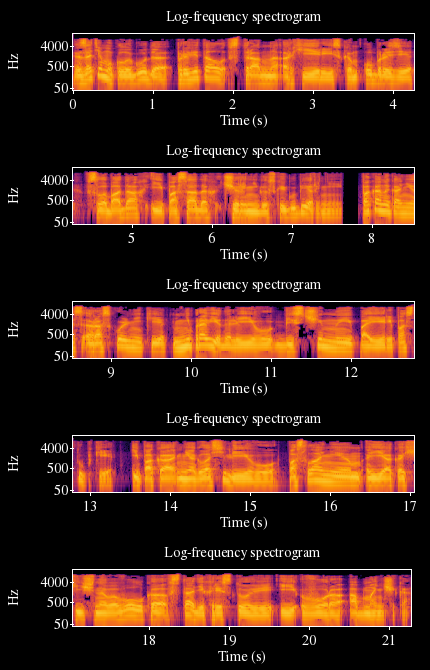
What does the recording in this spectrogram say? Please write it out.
Затем около года провитал в странно-архиерейском образе в слободах и посадах Черниговской губернии, пока, наконец, раскольники не проведали его бесчинные по вере поступки, и пока не огласили его посланием яко хищного волка в стаде Христове и вора-обманщика.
